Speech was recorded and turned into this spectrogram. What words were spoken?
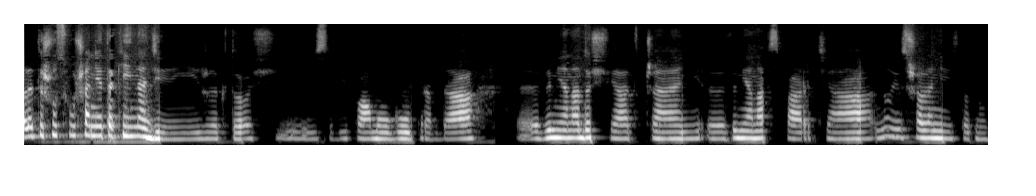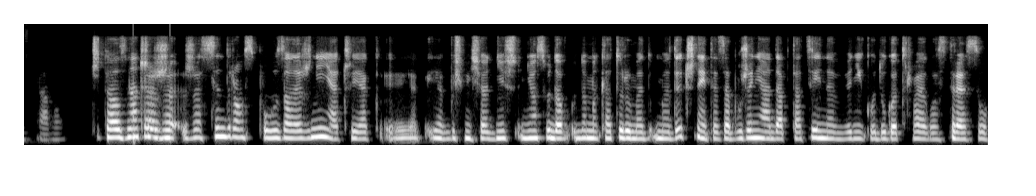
ale też usłyszenie takiej nadziei, że ktoś sobie pomógł, prawda? Wymiana doświadczeń, wymiana wsparcia, no jest szalenie istotną sprawą. Czy to oznacza, że, że syndrom współuzależnienia, czy jak, jak, jakbyśmy się odniosły do nomenklatury medycznej, te zaburzenia adaptacyjne w wyniku długotrwałego stresu,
